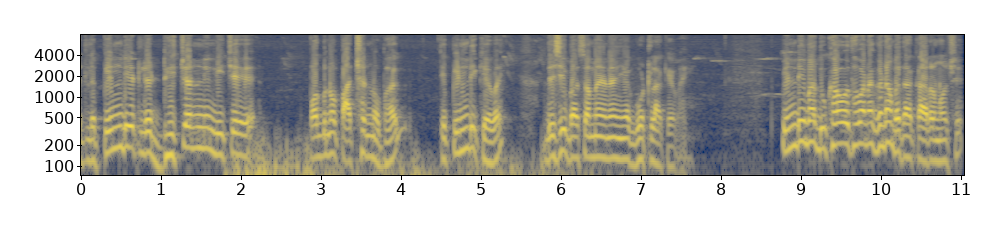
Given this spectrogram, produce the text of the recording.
એટલે પિંડી એટલે ઢીચણની નીચે પગનો પાછળનો ભાગ એ પિંડી કહેવાય દેશી ભાષામાં એને અહીંયા ગોટલા કહેવાય પિંડીમાં દુખાવો થવાના ઘણા બધા કારણો છે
